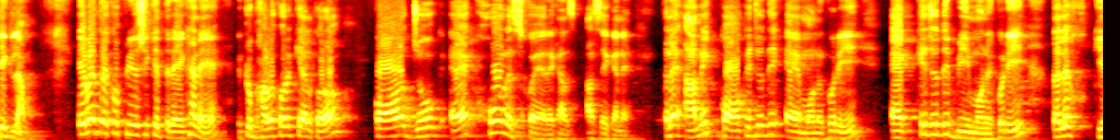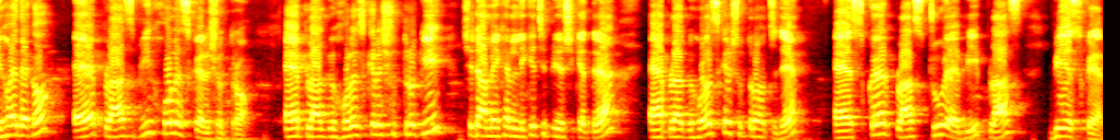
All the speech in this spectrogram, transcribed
লিখলাম। এবার দেখো প্রিয় শিক্ষার্থীরা, এখানে একটু ভালো করে খেয়াল করো। ক যোগ এক হোল স্কোয়ার আছে এখানে। তাহলে আমি ক কে যদি এ মনে করি এককে যদি বি মনে করি, তাহলে কি হয় দেখো? এ প্লাস বি হোল স্কোয়ারের সূত্র। এ প্লাস বি হোল স্কোয়ারের সূত্র কি? সেটা আমি এখানে লিখেছি প্রিয় শিক্ষার্থীরা। A plus B whole square সূত্র হচ্ছে যে, A square plus two A B plus B square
